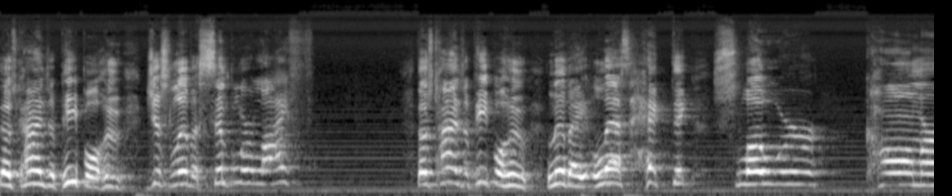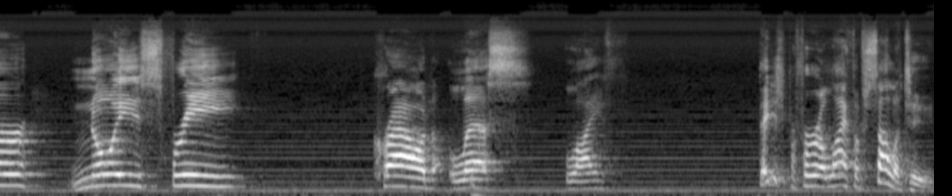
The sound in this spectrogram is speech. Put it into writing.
Those kinds of people who just live a simpler life. Those kinds of people who live a less hectic, slower, calmer, noise free, crowd less life. They just prefer a life of solitude.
